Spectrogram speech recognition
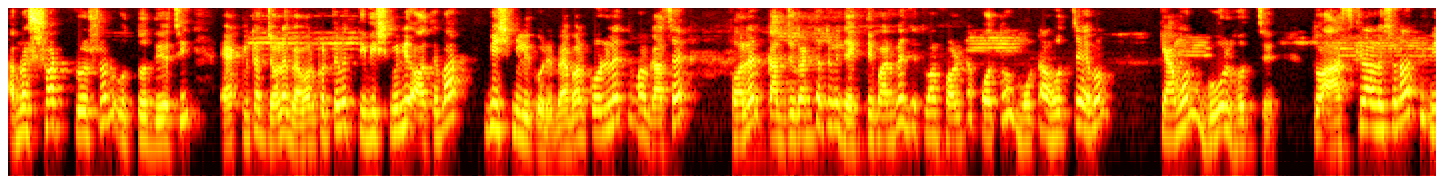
আমরা শর্ট প্রশ্নের উত্তর দিয়েছি। এক লিটার জলে ব্যবহার করতে হবে তিরিশ মিলি অথবা বিশ মিলি করে। ব্যবহার করলে তোমার গাছে ফলের কার্যকারিতা তুমি দেখতে পারবে যে তোমার ফলটা কত মোটা হচ্ছে এবং কেমন গোল হচ্ছে। তো আজকের আলোচনা তিনি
